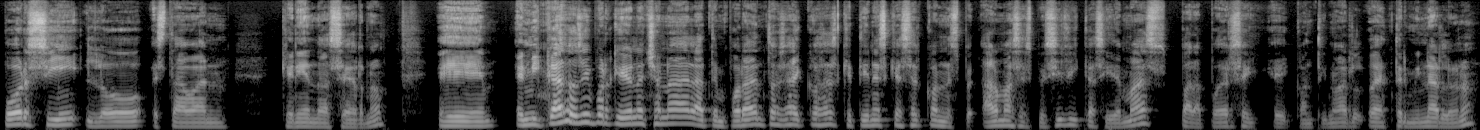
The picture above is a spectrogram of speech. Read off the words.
por si lo estaban queriendo hacer, ¿no? Eh, en mi caso sí, porque yo no he hecho nada de la temporada, entonces hay cosas que tienes que hacer con armas específicas y demás para poder eh, continuar, terminarlo, ¿no?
